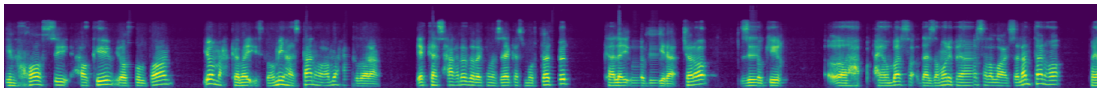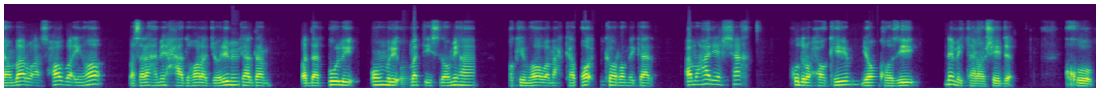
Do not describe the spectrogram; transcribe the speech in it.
این خاص حاکم یا سلطان یا محکمه اسلامی هست. تنها همه حق دارن. یک کس حق نداره که مثلا یک کس مرتد شد کلی او بگیره. چرا؟ زیرا که پیامبر در زمان پیامبر صلی الله علیه و سلم تنها پیامبر و اصحاب و اینها مثلا همه حدها را جاری می‌کردن و در طول عمر امت اسلامی هم حاکم ها و محکم ها کار را می‌کرد. اما هر یک شخص خود را حاکم یا قاضی نمی تراشید خوب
